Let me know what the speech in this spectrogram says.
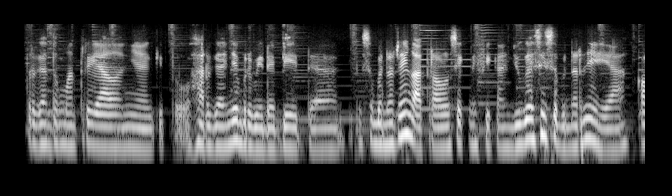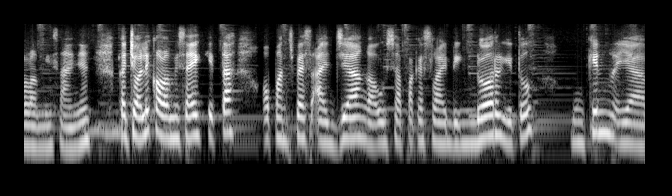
tergantung materialnya gitu. Harganya berbeda-beda gitu. sebenarnya nggak terlalu signifikan juga sih sebenarnya ya. Kalau misalnya kecuali kalau misalnya kita open space aja nggak usah pakai sliding door gitu mungkin ya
